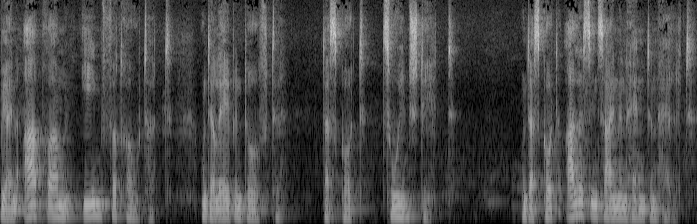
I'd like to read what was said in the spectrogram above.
wie ein Abraham ihm vertraut hat und erleben durfte, dass Gott zu ihm steht und dass Gott alles in seinen Händen hält.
